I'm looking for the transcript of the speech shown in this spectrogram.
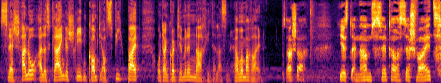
slash hallo, alles klein geschrieben, kommt ihr auf Speakpipe und dann könnt ihr mir eine Nachricht hinterlassen. Hören wir mal rein. Sascha, hier ist ein Namensvetter aus der Schweiz.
